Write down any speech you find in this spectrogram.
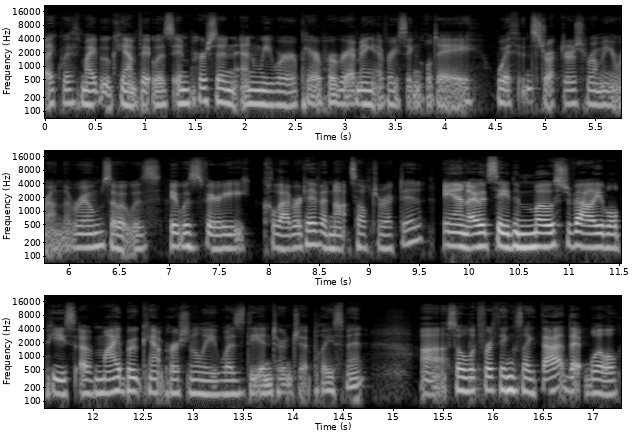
Like with my boot camp, it was in person, and we were pair programming every single day with instructors roaming around the room. So it was it was very collaborative and not self directed. And I would say the most valuable piece of my boot camp personally was the internship placement. Uh, so look for things like that that will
